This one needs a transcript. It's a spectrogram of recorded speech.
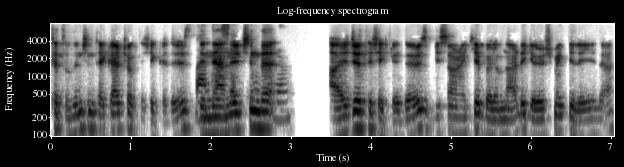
katıldığın için tekrar çok teşekkür ederiz. Ben Dinleyenler teşekkür için de ederim. Ayrıca teşekkür ediyoruz. Bir sonraki bölümlerde görüşmek dileğiyle.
